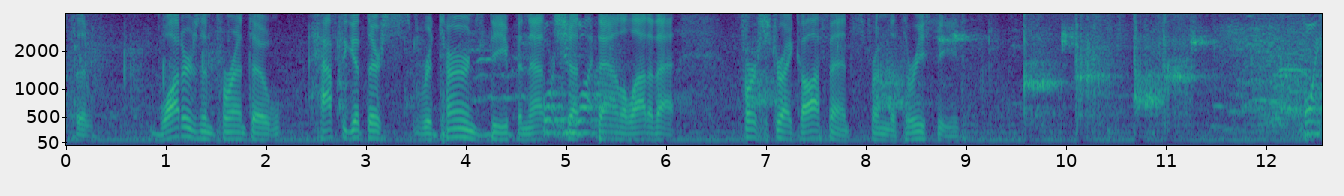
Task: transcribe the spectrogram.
So Waters and Parenteau have to get their returns deep, and that 14-1. shuts down a lot of that first strike offense from the three seed. Point.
